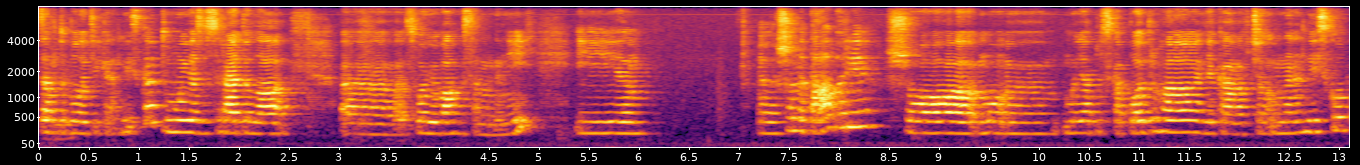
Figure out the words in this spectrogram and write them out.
Завжди була тільки англійська, тому я зосередила е, свою увагу саме на ній. І що на таборі, що е, моя близька подруга, яка вчила мене англійську,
